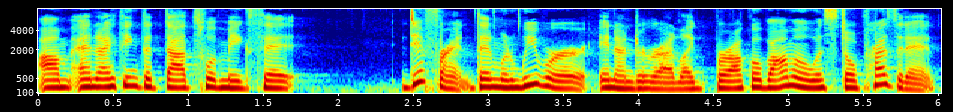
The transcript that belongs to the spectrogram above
Um, and I think that that's what makes it different than when we were in undergrad. Like Barack Obama was still president.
